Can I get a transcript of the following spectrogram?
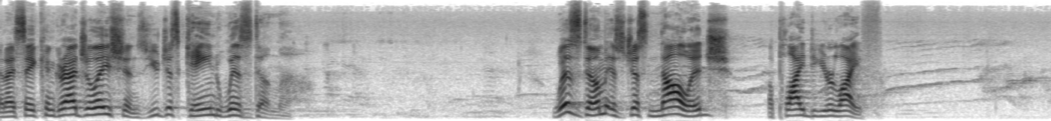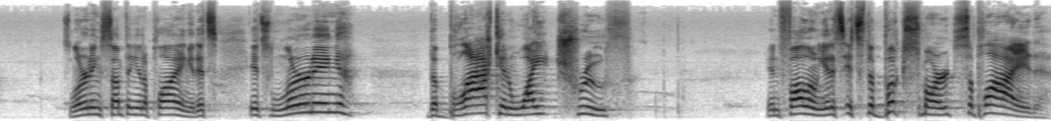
and I say, Congratulations, you just gained wisdom. Wisdom is just knowledge applied to your life. It's learning something and applying it. It's, it's learning the black and white truth and following it. It's, it's the book smarts applied.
